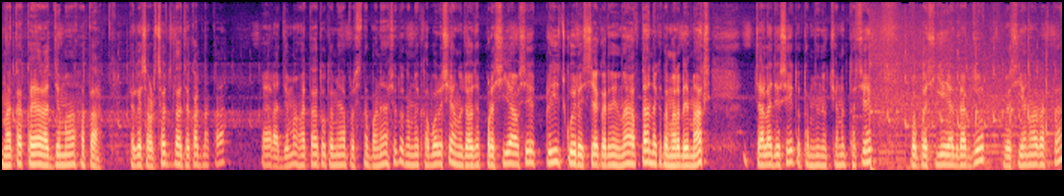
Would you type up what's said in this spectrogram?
નાકા કયા રાજ્યમાં હતા એટલે કે સડસઠ જેટલા જકાત નાકા કયા રાજ્યમાં હતા તો તમે આ પ્રશ્ન ભણ્યા હશે તો તમને ખબર હશે આનો જવાબ રશિયા આવશે પ્લીઝ કોઈ રશિયા કરીને ના આપતા ને કે તમારા બે માર્ક્સ ચાલા જશે તો તમને નુકસાન જ થશે તો રશિયા યાદ રાખજો રશિયા ના રાખતા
